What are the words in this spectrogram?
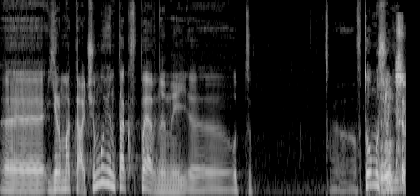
е, Єрмака. Чому він так впевнений? Е, от в тому, що, Ну, це-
